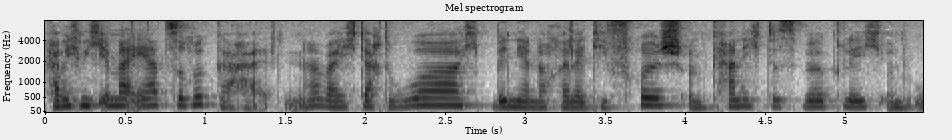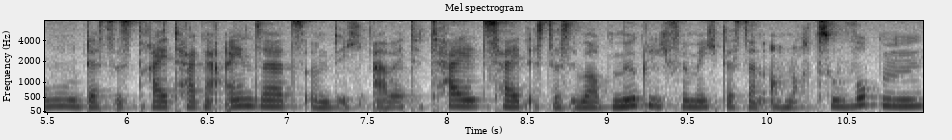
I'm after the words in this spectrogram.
habe ich mich immer eher zurückgehalten, ne? weil ich dachte, wow, ich bin ja noch relativ frisch und kann ich das wirklich? Und uh, das ist drei Tage Einsatz und ich arbeite Teilzeit. Ist das überhaupt möglich für mich, das dann auch noch zu wuppen?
